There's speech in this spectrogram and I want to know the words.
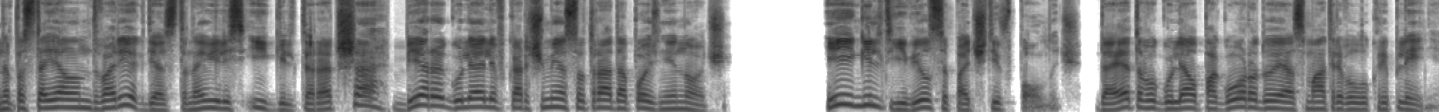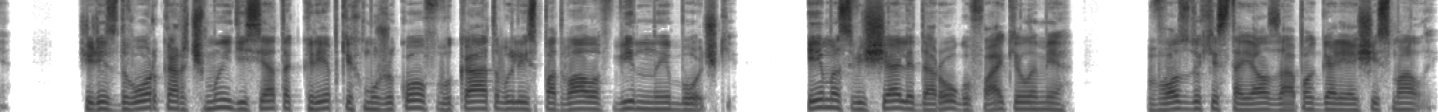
На постоялом дворе, где остановились Игельт и Радша, беры гуляли в корчме с утра до поздней ночи. Игельт явился почти в полночь. До этого гулял по городу и осматривал укрепления. Через двор корчмы десяток крепких мужиков выкатывали из подвалов винные бочки. Им освещали дорогу факелами. В воздухе стоял запах горящей смолы.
